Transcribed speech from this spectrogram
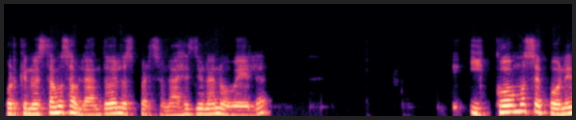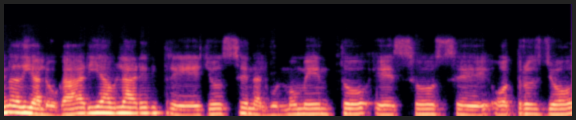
porque no estamos hablando de los personajes de una novela, y cómo se ponen a dialogar y hablar entre ellos en algún momento esos eh, otros yo,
